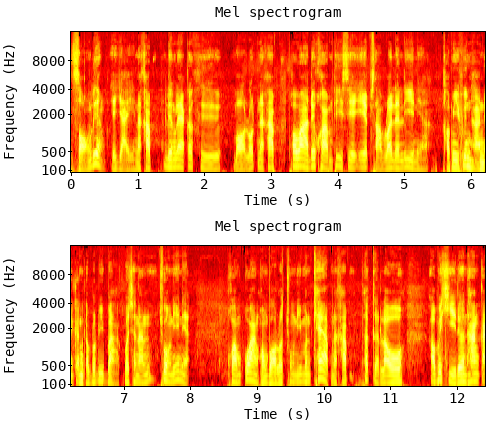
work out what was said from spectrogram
2 เรื่องใหญ่ๆนะครับ เรื่องแรกก็คือเบ่อรถนะครับ เพราะว่าด้วยความที่ CF 300 Rally เนี่ยเขามีพื้นฐานในการกับรถวิบาก เพราะฉะนั้นช่วงนี้เนี่ย ความกว้างของบ่อรถช่วงนี้มันแคบนะครับ ถ้าเกิดเราเอาไปขี่เดินทางไกล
